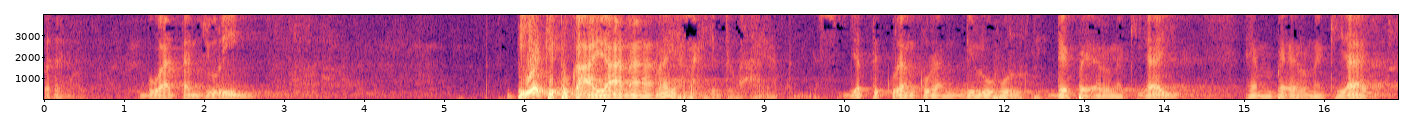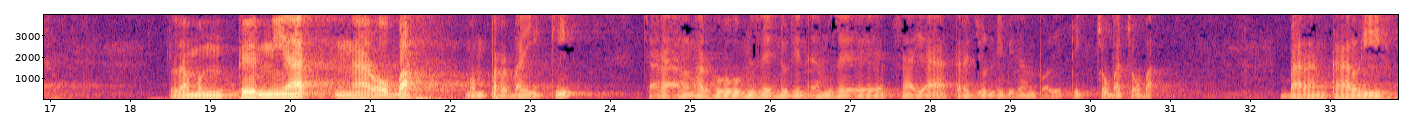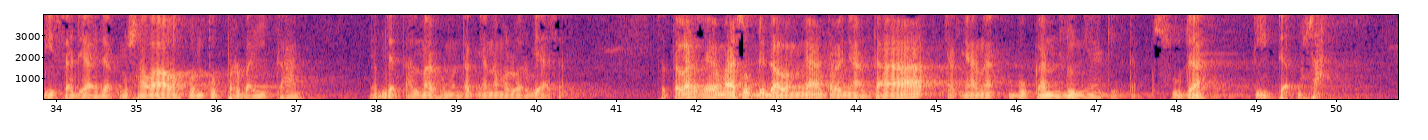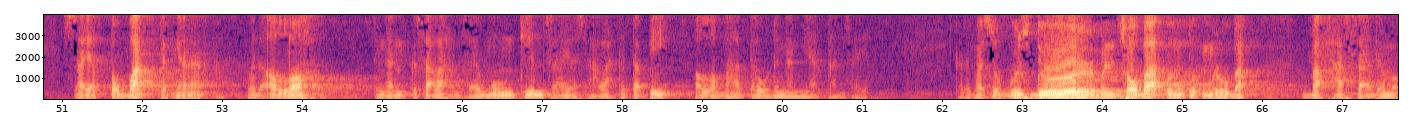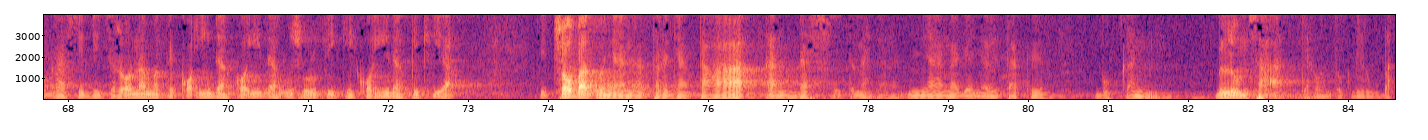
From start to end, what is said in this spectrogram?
buatan jurig. biar gitu keayaan nah, ya sakit jatuh kurang-kurang diluhur DPR na Kyai MPR na Kyai lamun niat ngarobah memperbaiki cara almarhum Zainuddin MZ saya terjun di bidang politik. Coba-coba. Barangkali bisa diajak musyawarah untuk perbaikan. Ya almarhum mentaknya nama luar biasa. Setelah saya masuk di dalamnya ternyata caknya anak bukan dunia kita. Sudah tidak usah. Saya tobat caknya anak pada Allah dengan kesalahan saya. Mungkin saya salah tetapi Allah maha tahu dengan niatan saya termasuk Gus Dur mencoba untuk merubah bahasa demokrasi di Jerona make koidah koidah usul fikih koidah fikih dicoba gunyana ternyata kandas di tengah jalan nyanga nyaritakeun bukan belum saatnya untuk dirubah.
